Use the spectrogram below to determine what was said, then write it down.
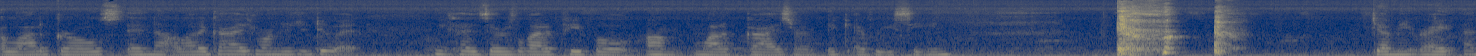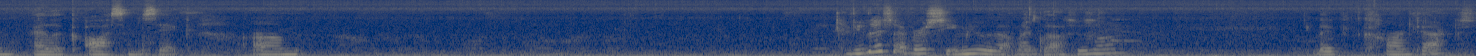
a lot of girls and not a lot of guys wanted to do it because there was a lot of people, um, a lot of guys in like every scene yummy, right? And I look awesome sick. Um, have you guys ever seen me without my glasses on? Like contacts?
